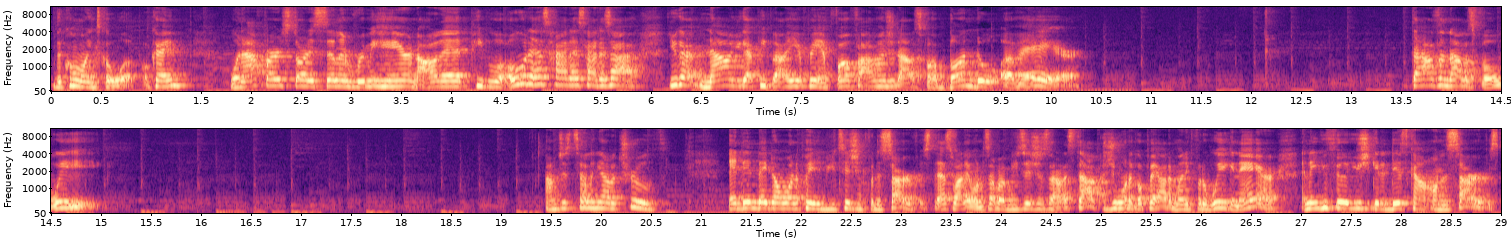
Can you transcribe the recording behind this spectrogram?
the coins go up, okay? When I first started selling Remy hair and all that, people were, oh, that's high, that's high, that's high. You got, now you got people out here paying four, $500 for a bundle of hair. $1,000 for a wig. I'm just telling y'all the truth and then they don't want to pay the beautician for the service. That's why they want to talk about beauticians out of style because you want to go pay all the money for the wig and the hair and then you feel you should get a discount on the service.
